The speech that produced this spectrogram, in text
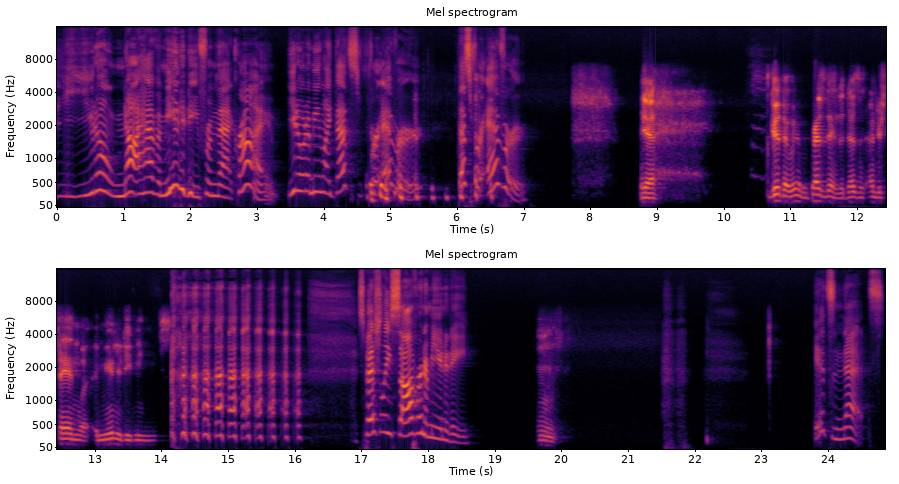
you don't not have immunity from that crime. You know what I mean? Like that's forever. That's forever. Yeah. It's good that we have a president that doesn't understand what immunity means. Especially sovereign immunity. Mm. It's nuts.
